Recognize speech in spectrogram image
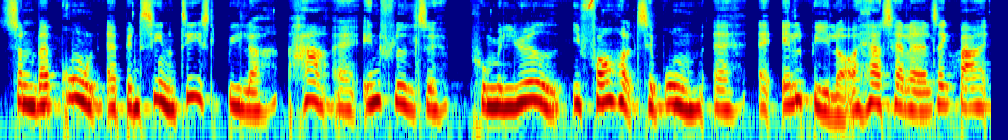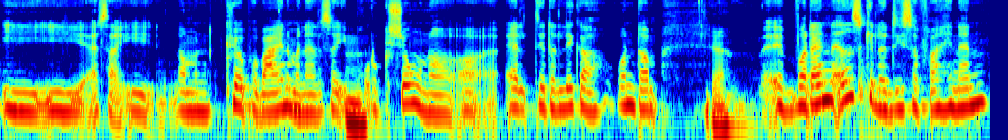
sådan hvad brugen af benzin- og dieselbiler har af indflydelse på miljøet i forhold til brugen af, af elbiler. Og her taler jeg altså ikke bare i, i, altså i, når man kører på vejene, men altså i mm. produktion og, og alt det, der ligger rundt om. Ja. Øh, hvordan adskiller de sig fra hinanden?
